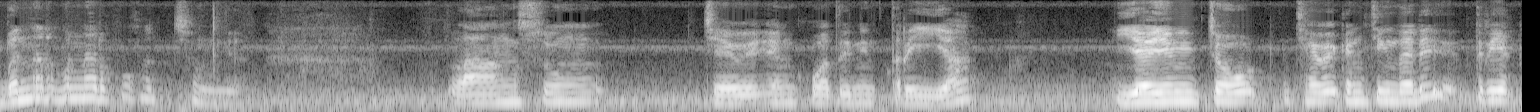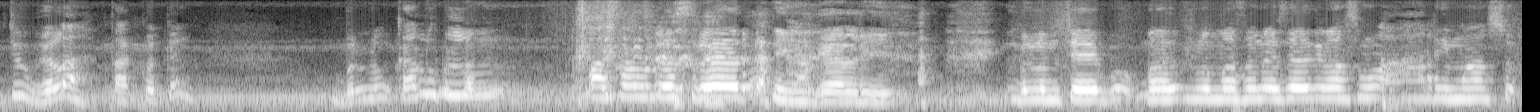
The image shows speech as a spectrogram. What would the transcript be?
bener-bener pocong dia. Langsung cewek yang kuat ini teriak. Ya yang cowok cewek kencing tadi teriak juga lah takut kan belum kalau belum pasang resleting kali belum bu- ma- belum masang resleting langsung lari masuk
